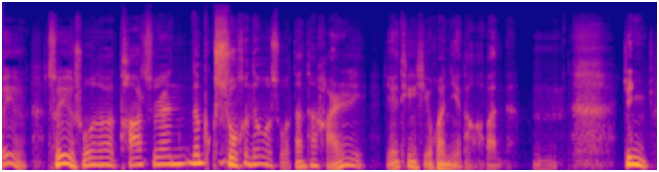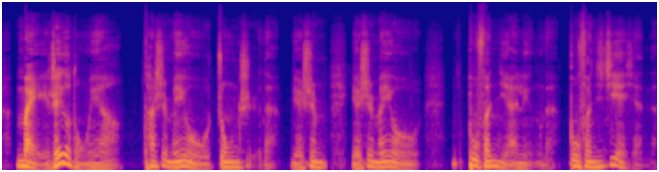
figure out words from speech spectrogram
所以，所以说呢，他虽然那么说那么说，但他还是也挺喜欢你打扮的。嗯，就美这个东西啊，它是没有终止的，也是也是没有不分年龄的、不分界限的，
